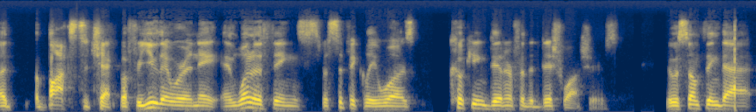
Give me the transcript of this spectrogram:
a, a, box to check. But for you, they were innate. And one of the things specifically was cooking dinner for the dishwashers. It was something that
